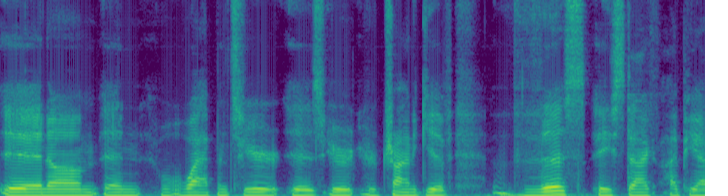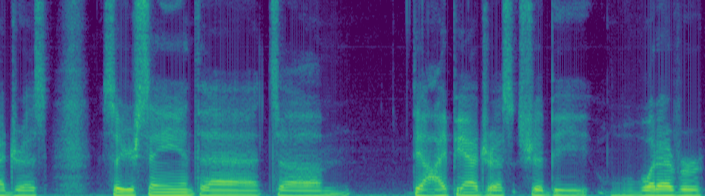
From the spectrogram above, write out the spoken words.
and um and what happens here is you're you're trying to give this a stack IP address? So you're saying that um, the IP address should be whatever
